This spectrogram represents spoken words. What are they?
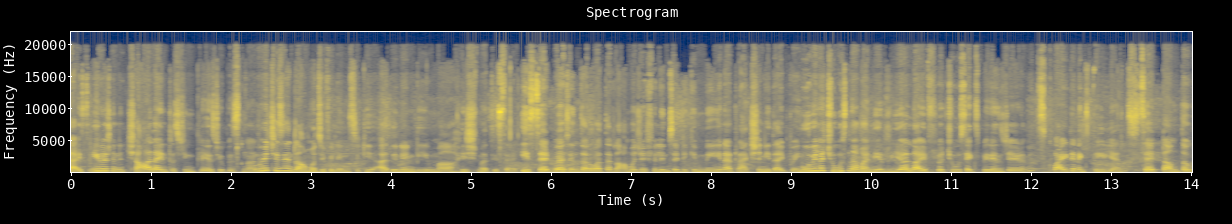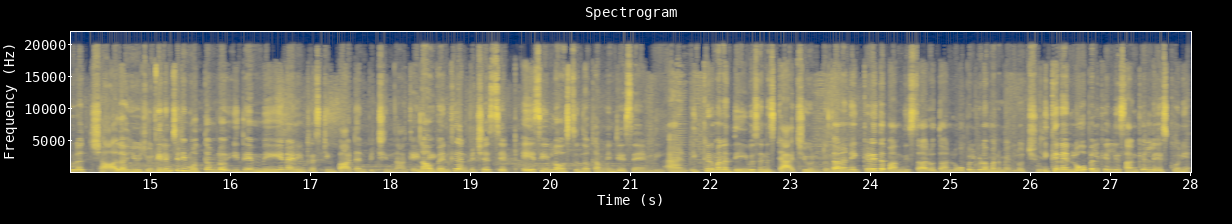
గాయ్స్ ఈ రోజు నేను చాలా ఇంట్రెస్టింగ్ ప్లేస్ చూపిస్తున్నాను. Which is in Ramoji Film City అదేనండి మాహిష్మతి సెట్ ఈ సెట్ వేసిన తర్వాత రామోజీ ఫిలిం సిటీకి మెయిన్ అట్రాక్షన్ ఇది అయిపోయింది. మూవీలో చూసినామని రియల్ లైఫ్లో చూసి ఎక్స్పీరియన్స్ చేయడం it's quite an experience set అంతా కూడా చాలా హ్యూజ్ ఉంది. ఫిలిం సిటీ మొత్తంలో ఇదే మెయిన్ అండ్ ఇంట్రెస్టింగ్ పార్ట్ అనిపించింది నాకైతే. నా వెనక కనిపించే సెట్ ఏ సీన్లో వస్తుందో కమెంట్ చేసేయండి. అండ్ ఇక్కడ మన దేవసేన స్టాచ్యూ ఉంటుంది. తనని ఎక్కడైతే బంధిస్తారో దాని లోపల కూడా మనం వెళ్ళొచ్చు. ఇక్కడ నేను లోపలికి వెళ్ళి సంఖ్యలు వేసుకొని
